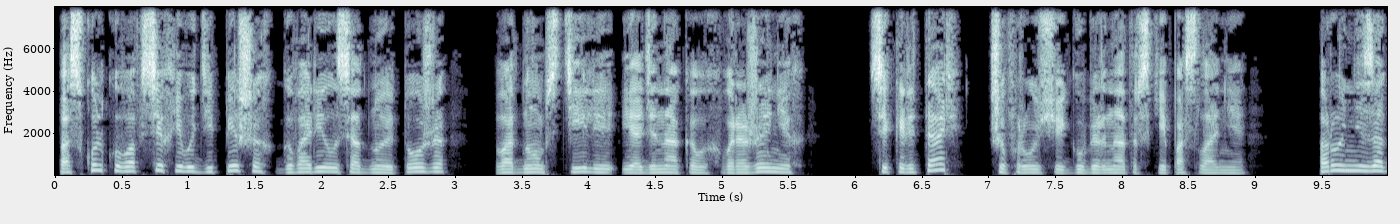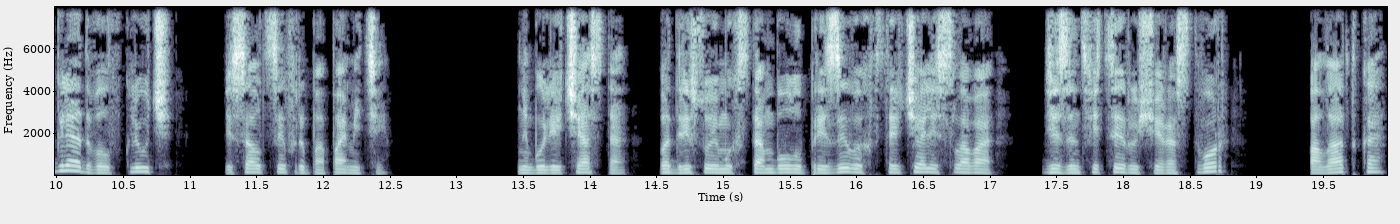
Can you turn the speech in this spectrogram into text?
Поскольку во всех его депешах говорилось одно и то же, в одном стиле и одинаковых выражениях, секретарь, шифрующий губернаторские послания, порой не заглядывал в ключ, писал цифры по памяти. Наиболее часто в адресуемых Стамбулу призывах встречались слова «дезинфицирующий раствор», «палатка»,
